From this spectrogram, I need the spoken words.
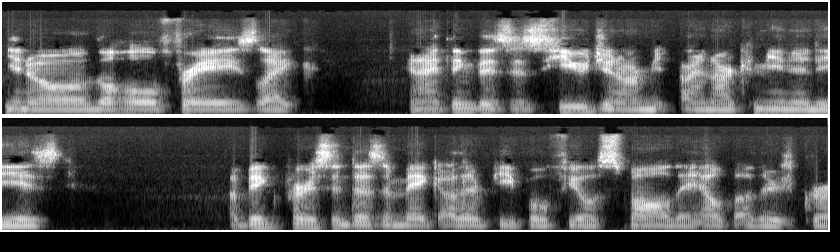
you know, the whole phrase like, and I think this is huge in our in our community is, a big person doesn't make other people feel small. They help others grow.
